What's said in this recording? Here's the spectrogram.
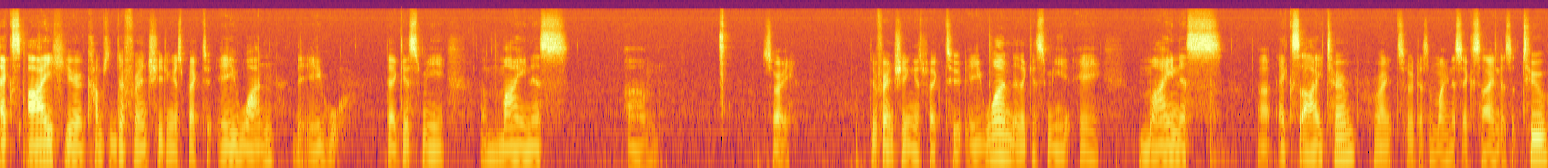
xi here comes in differentiating respect to a1, the a that gives me a minus, um, sorry, differentiating respect to a1, that gives me a minus uh, xi term, right? So there's a minus xi and there's a 2,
